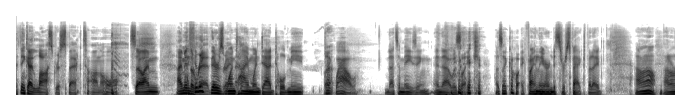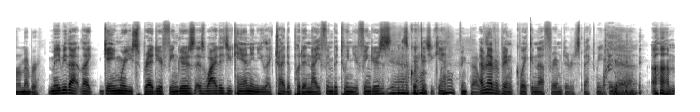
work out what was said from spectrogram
I think I lost respect on the whole. So I'm I'm in I the feel red. like there's right one now. time when dad told me, like, wow, that's amazing. And that was like, I was like, oh, I finally earned his respect. But I, I don't know. I don't remember. Maybe that like game where you spread your fingers as wide as you can and you like try to put a knife in between your fingers as quick as you can. I don't think that was I've never it. been quick enough for him to respect me for that. Um,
